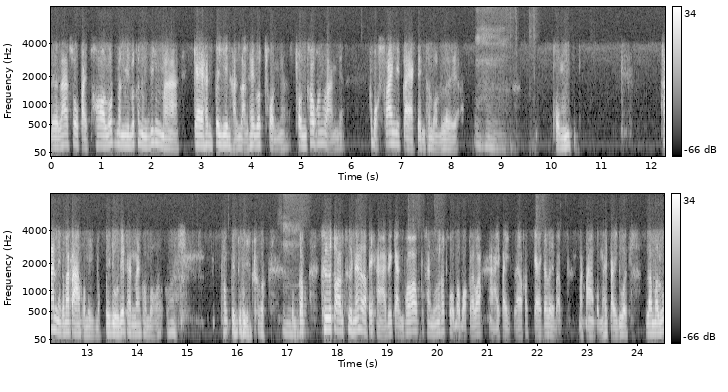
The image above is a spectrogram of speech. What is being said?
เดินลากโซ่ไป พอรถมันมีรถคันหนึงวิ่งมา แกหันไปยืนหันหลังให้รถชนนะชนเข้าข้างหลังเนี่ย เขาบอกไส้แตกเต็มถนนเลยอะอื้อหือผม ท่านเนี่ยก็มาตามผมอีกบอกไปดูด้วยกันไหมผมบอกว่าโอ๊ยต้องไปดูอีกคนอืผมก็คือตอนคืนนั้นเราไปหาด้วยกัน เพราะทางนู้นเขาโทรมาบอกแล้วว่าหายไปอีกแล้วเขาแกก็เลยแบบ มาตามผมให้ไปด้วย เรามารู้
